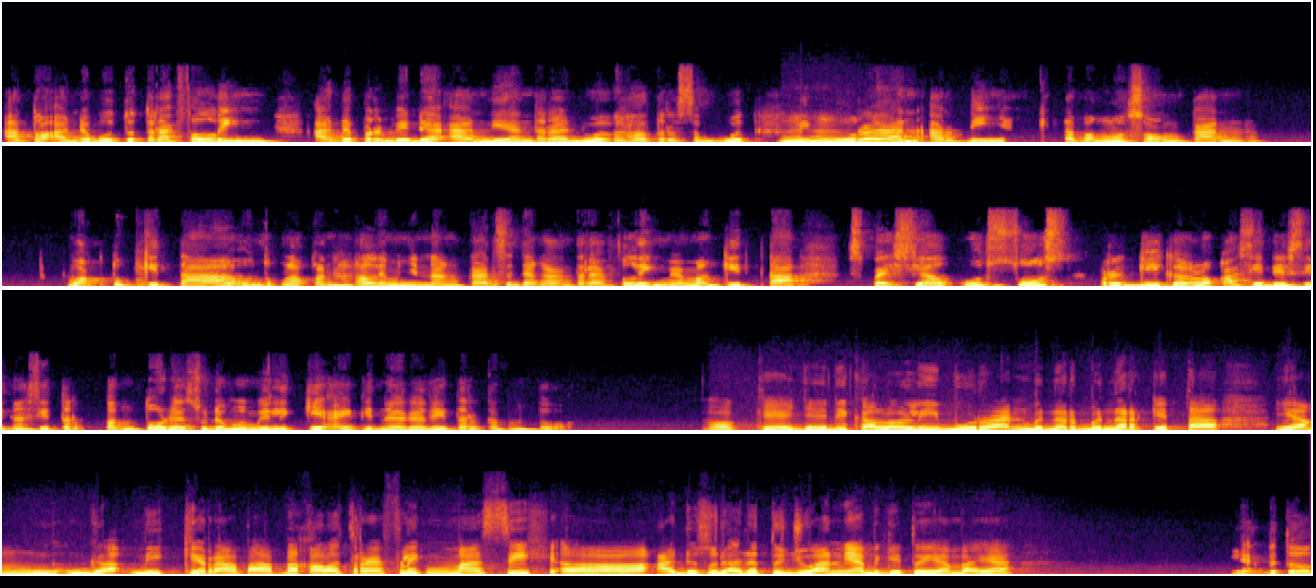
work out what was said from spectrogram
atau Anda butuh traveling? Ada perbedaan di antara dua hal tersebut. Liburan artinya kita mengosongkan waktu kita untuk melakukan hal yang menyenangkan sedangkan traveling memang kita spesial khusus pergi ke lokasi destinasi tertentu dan sudah memiliki itinerary tertentu. Oke, jadi kalau liburan benar-benar kita yang nggak mikir apa-apa, kalau traveling masih uh, ada sudah ada tujuannya begitu ya Mbak ya? Iya betul.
